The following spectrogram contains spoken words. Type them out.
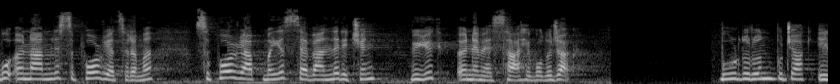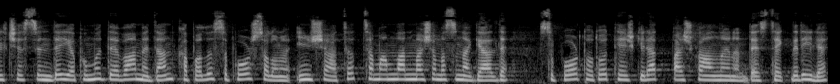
bu önemli spor yatırımı spor yapmayı sevenler için büyük öneme sahip olacak. Burdur'un Bucak ilçesinde yapımı devam eden kapalı spor salonu inşaatı tamamlanma aşamasına geldi. Spor Toto Teşkilat Başkanlığı'nın destekleriyle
